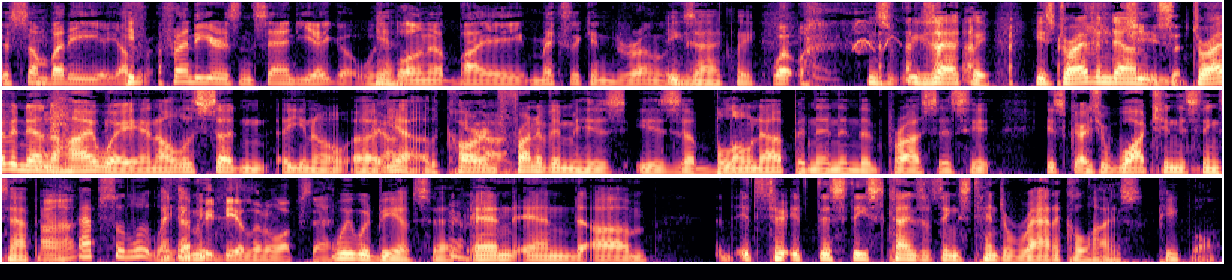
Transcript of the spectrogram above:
if somebody a, Can- fr- a friend of yours in San Diego was Yeah. blown up by a Mexican drone? Exactly. What? Exactly. He's driving down Jesus. driving down the highway, and all of a sudden, uh, you know, uh, Yeah. yeah. the car in front of him is is uh, blown up, and then in the process, hi his guys are watching these things happen. Uh-huh. Absolutely. I think mean, we'd be a little upset. we would be upset, and and um, it's it, this these kinds of things tend to radicalize people.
